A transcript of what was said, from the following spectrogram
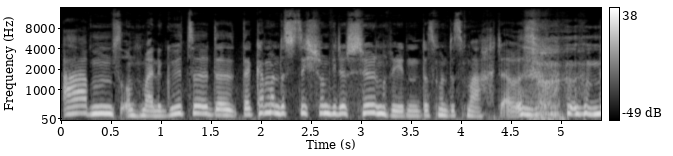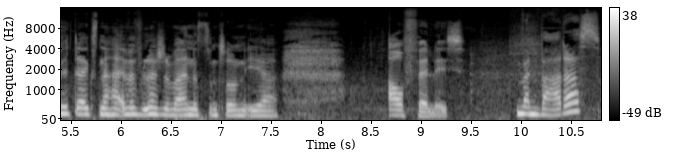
abends und meine Güte, da, da kann man das sich schon wieder schönreden, dass man das macht. Aber so mittags eine halbe Flasche Wein ist dann schon eher auffällig. Wann war das?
